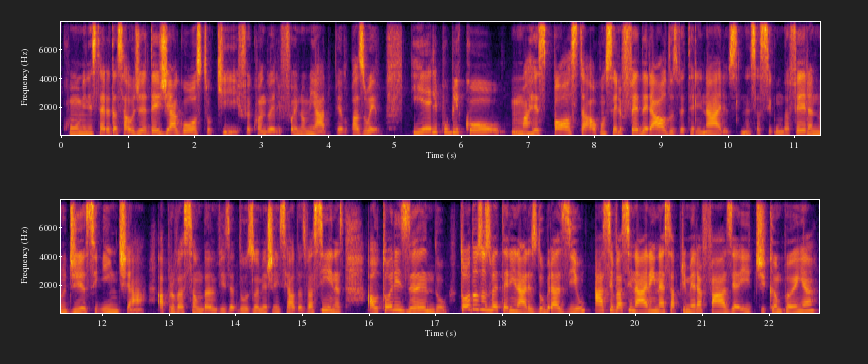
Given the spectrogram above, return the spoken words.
com o Ministério da Saúde desde agosto, que foi quando ele foi nomeado pelo Pazuello. E ele publicou uma resposta ao Conselho Federal dos Veterinários nessa segunda-feira, no dia seguinte à aprovação da Anvisa do uso emergencial das vacinas, autorizando todos os veterinários do Brasil a se vacinarem nessa primeira fase aí de campanha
